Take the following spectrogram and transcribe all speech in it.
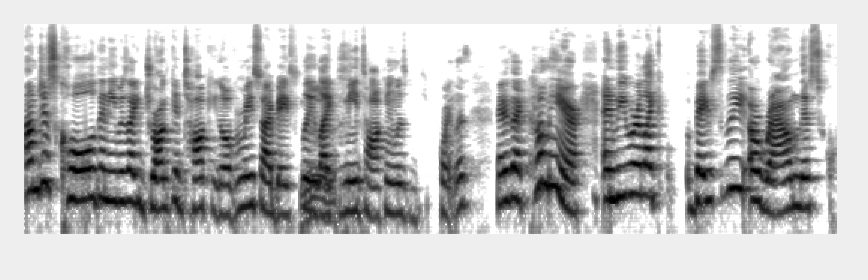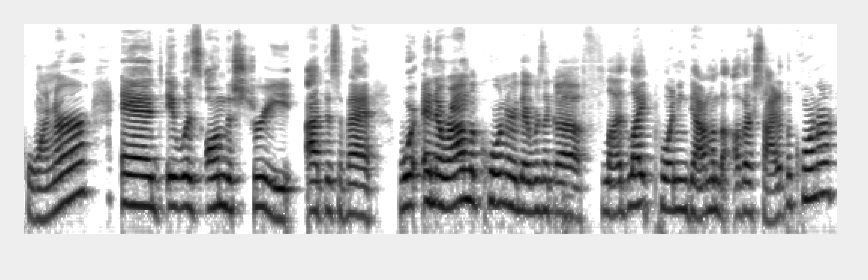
I'm just cold, and he was like drunk and talking over me. So I basically like me talking was pointless. And he was like, "Come here," and we were like basically around this corner, and it was on the street at this event. Where and around the corner there was like a floodlight pointing down on the other side of the corner.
